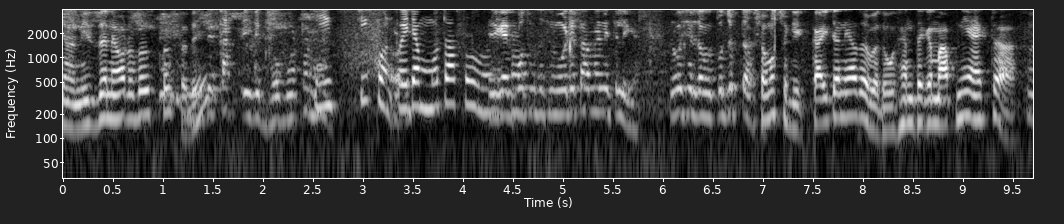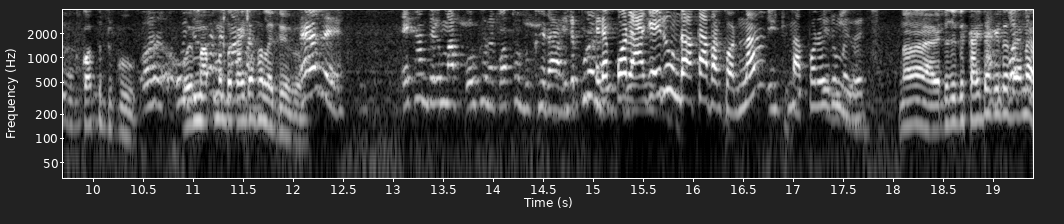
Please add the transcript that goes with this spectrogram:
কেন? নিজ দিয়ে নেওয়ার ব্যবস্থা আছে চিকন ওইটা মোটা তো প্রথম চাচ্ছি ওইটা টান নিতে লেগে ওই যখন প্রযুক্ত আছে। সমস্যা কি? কাইটা নেওয়া যাবে তো? ওখান থেকে মাপ নিয়ে একটা? কতটুকু? ওই মাপ মতো কাইটা ফেলাই দেবে। এখান থেকে মাপ ওখানে কত আর এটা পরে আগে রুমটা কর না? তারপরে ওই রুমে যাই। না না এটা যদি কাইটা কেটে দেয় না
